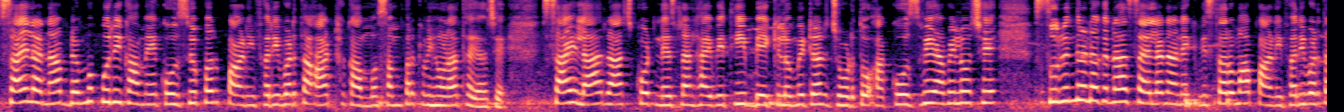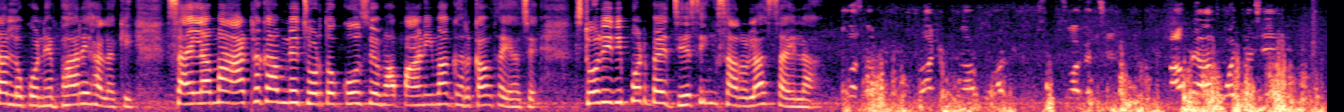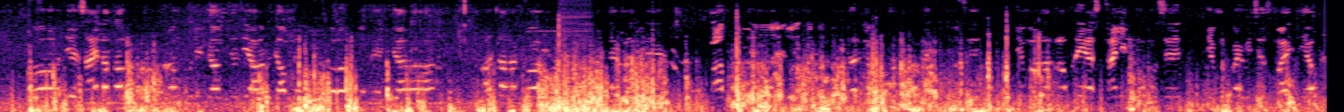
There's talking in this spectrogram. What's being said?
સાયલાના બ્રહ્મપુરી ગામે કોઝવે પર પાણી ફરી વળતા આઠ ગામો સંપર્ક વિહોણા થયા છે. સાયલા રાજકોટ નેશનલ હાઈવેથી બે કિલોમીટર જોડતો આ કોઝવે આવેલો છે. સુરેન્દ્રનગરના સાયલાના અનેક વિસ્તારોમાં પાણી ફરી વળતા લોકોને ભારે હાલાકી. સાયલામાં આઠ ગામને જોડતો કોઝવેમાં પાણીમાં ગરકાવ થયા છે. Story report by Jaysinh Sarola, Sayla. આપણે હાલ પહોંચ્યા છીએ જે સાયલા તાલુકાનું બ્રહ્મપુરી ગામ છે જે આ ગામને લગતો રસ્તો છે ત્યાં અચાનક અ, કારણે આપણું ઘરમાં પાણી આવી ગયું છે જેમાં આપણે આ સ્થાનિક લોકો છે તેમની પાસે વિશેષ માહિતી આપણે અ, માંગણી કરીએ કે શું વિશેષ માહિતી લઈએ કે શું કહેવા માંગે છે શું આપણું નામ રામાભાઈ જ્યાં આદાન ગામને જે રો જ્યાં પહોંચે છે ઘરમાં પાણી એ વિશે શું કહેવા માંગો છો આપ? સરકાર એવી અમે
